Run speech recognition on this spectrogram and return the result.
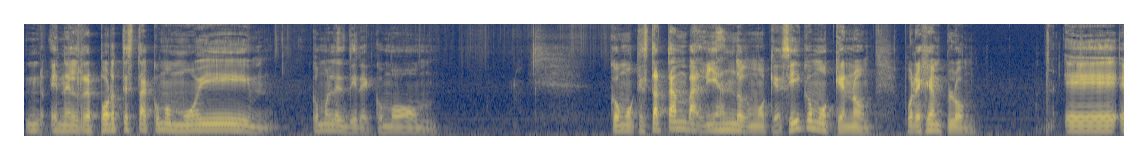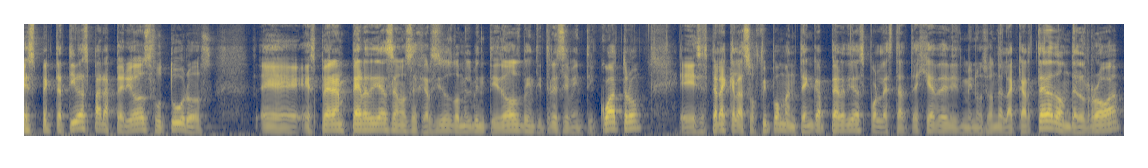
en el reporte está como muy, ¿cómo les diré? Como, como que está tambaleando, como que sí, como que no. Por ejemplo, eh, expectativas para periodos futuros. Eh, esperan pérdidas en los ejercicios 2022, 23 y 24. Eh, se espera que la Sofipo mantenga pérdidas por la estrategia de disminución de la cartera, donde el ROA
